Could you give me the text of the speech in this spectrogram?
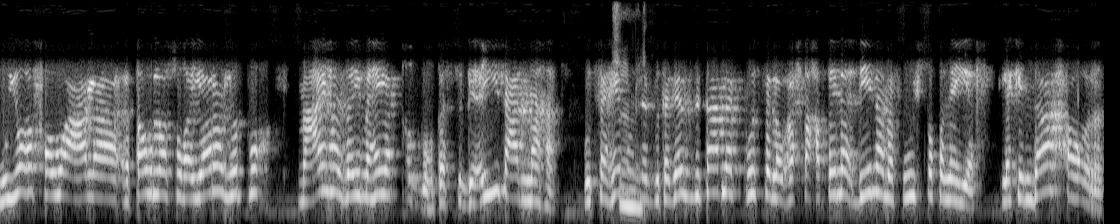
ويقف هو على طاولة صغيرة يطبخ معاها زي ما هي بتطبخ بس بعيد عنها. وتفهمه. إن البوتاجاز بتاعك بص لو إحنا حطينا إيدينا ما فيهوش سخونية لكن ده حار.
